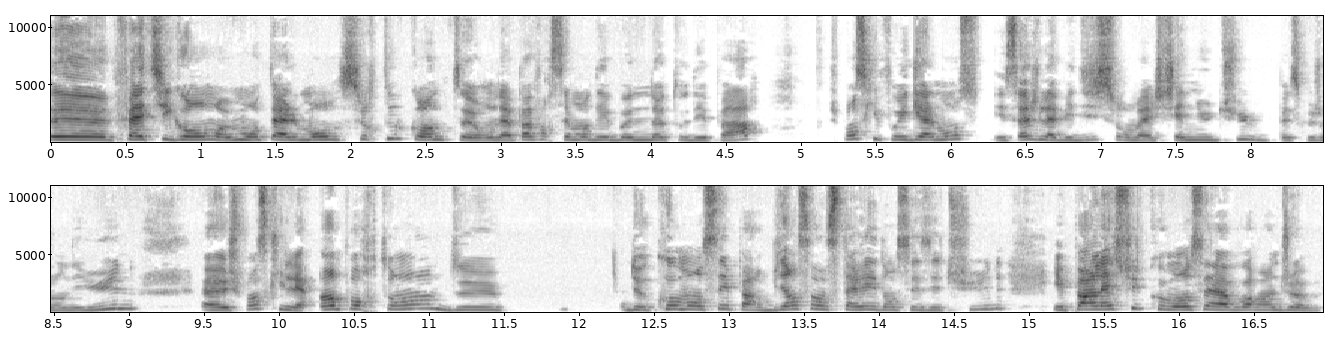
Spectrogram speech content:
euh, fatigant euh, mentalement, surtout quand on n'a pas forcément des bonnes notes au départ. Je pense qu'il faut également, et ça je l'avais dit sur ma chaîne YouTube parce que j'en ai une, je pense qu'il est important de de commencer par bien s'installer dans ses études et par la suite commencer à avoir un job.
